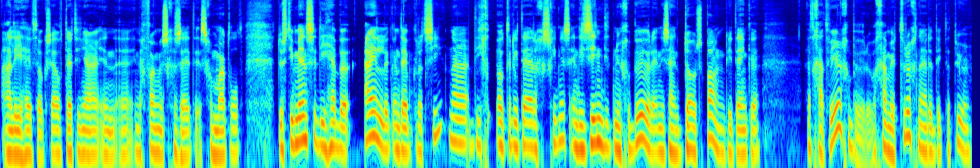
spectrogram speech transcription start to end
Ali heeft ook zelf 13 jaar in, uh, in de gevangenis gezeten, is gemarteld. Dus die mensen die hebben eindelijk een democratie na die autoritaire geschiedenis en die zien dit nu gebeuren en die zijn doodsbang. Die denken, het gaat weer gebeuren. We gaan weer terug naar de dictatuur.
